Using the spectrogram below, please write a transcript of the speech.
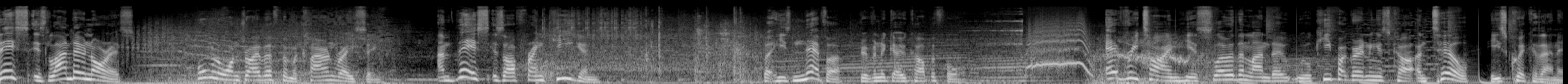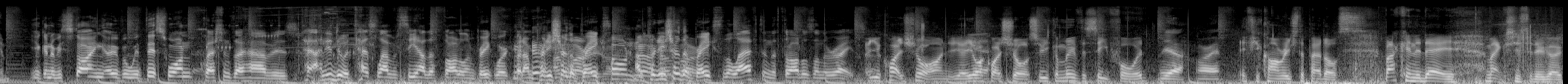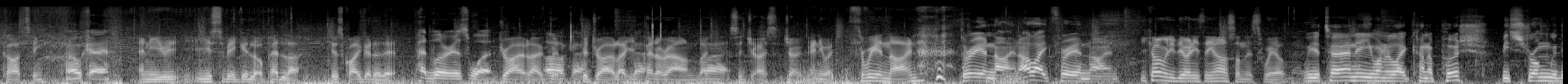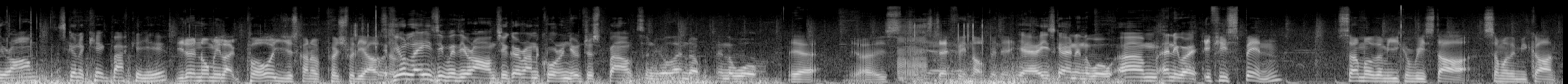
This is Lando Norris, Formula One driver for McLaren Racing. And this is our friend Keegan. But he's never driven a go kart before. Every time he is slower than Lando, we will keep upgrading his car until he's quicker than him. You're going to be starting over with this one. Questions I have is, I need to do a test lab and see how the throttle and brake work, but I'm pretty sure the brakes, Oh, no, I'm pretty don't sure the brakes to the left and the throttle's on the right. so- You're quite short, aren't you? Yeah, you are quite short. So you can move the seat forward Yeah, all right. if you can't reach the pedals. Back in the day, Max used to do go-karting Okay. and he, he used to be a good little peddler. He was quite good at it. Peddler is what? Drive, like Oh, good, okay. good drive, like you Okay. pedal around, like Alright. it's, a, it's a joke. Anyway, three and nine. Three and nine. I like three and nine. you can't really do anything else on this wheel. With your turning, you want to like kind of push, be strong with your arm. It's going to kick back at you. You don't normally like pull, you just kind of push with the outside. If you're lazy with your arms, you go around the corner and you'll just bounce and you'll end up in the wall. Yeah, yeah, he's, he's definitely not been it. Yeah, he's going in the wall. Um, anyway, If you spin, some of them you can restart, some of them you can't.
